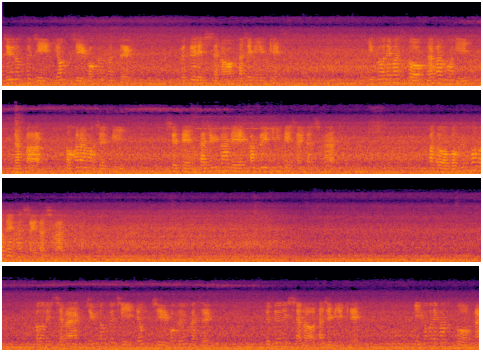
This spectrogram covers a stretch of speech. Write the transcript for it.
16時45分発普通列車の多治見行きです。岐阜を出ますと長森那覇戸原の準備終点多治見まで各駅に停車いたします。あと5分ほどで発車いたします。車は16時45分発普通列車の多治見きです。岐阜をますと長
